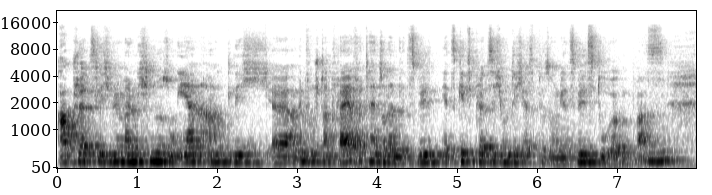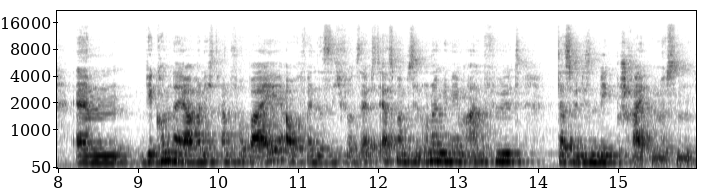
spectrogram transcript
ah, plötzlich will man nicht nur so ehrenamtlich äh, am Infostand Flyer verteilen, sondern jetzt, jetzt geht es plötzlich um dich als Person, jetzt willst du irgendwas. Mhm. Ähm, wir kommen da ja aber nicht dran vorbei, auch wenn es sich für uns selbst erstmal ein bisschen unangenehm anfühlt, dass wir diesen Weg beschreiten müssen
